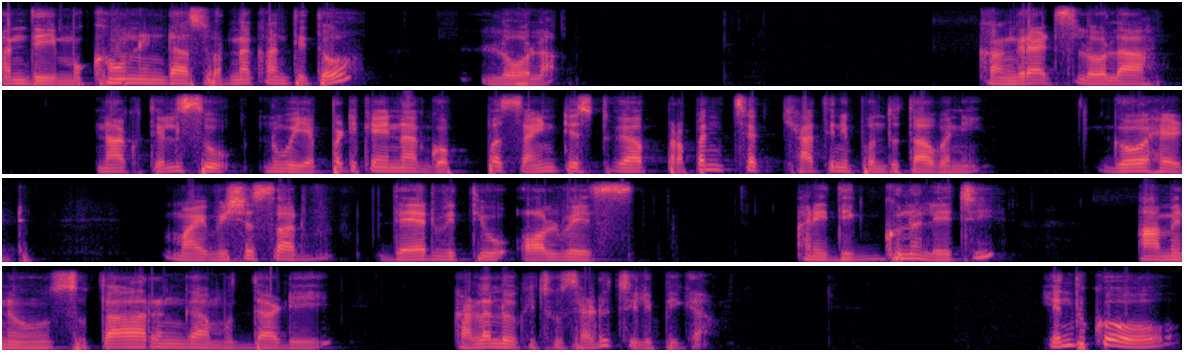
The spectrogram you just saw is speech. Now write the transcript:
అంది ముఖం నిండా స్వర్ణకాంతితో లోలా. కంగ్రాట్స్ లోలా. నాకు తెలుసు నువ్వు ఎప్పటికైనా గొప్ప సైంటిస్ట్గా ప్రపంచ ఖ్యాతిని పొందుతావని. Go ahead my wishes are there with you always అని దిగ్గున లేచి ఆమెను సుతారంగా ముద్దాడి కళ్ళలోకి చూశాడు చిలిపిగా. ఎందుకో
